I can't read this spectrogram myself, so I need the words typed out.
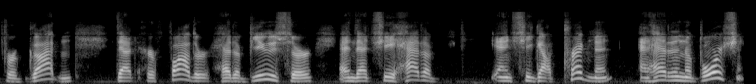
forgotten that her father had abused her and that she had a and she got pregnant and had an abortion.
